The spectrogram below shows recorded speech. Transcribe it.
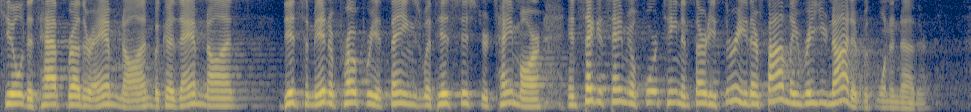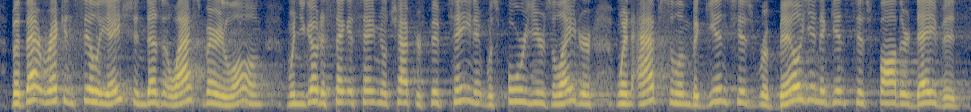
killed his half brother Amnon, because Amnon did some inappropriate things with his sister Tamar. In 2 Samuel 14 and 33, they're finally reunited with one another. But that reconciliation doesn't last very long. When you go to 2 Samuel chapter 15, it was four years later when Absalom begins his rebellion against his father David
